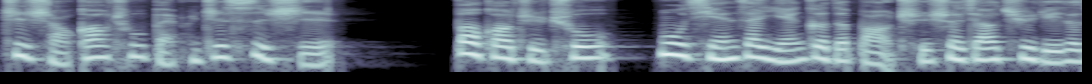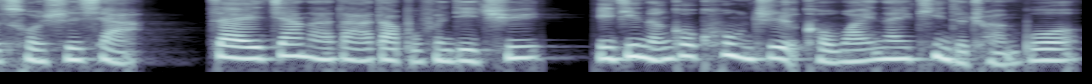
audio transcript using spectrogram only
至少高出百分之四十。报告指出，目前在严格的保持社交距离的措施下，在加拿大大部分地区已经能够控制 COVID-19 的传播，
